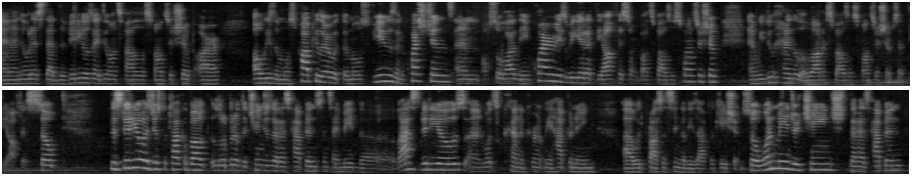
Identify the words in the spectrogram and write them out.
and I noticed that the videos I do on spousal sponsorship are always the most popular with the most views and questions and also a lot of the inquiries we get at the office are about spousal sponsorship and we do handle a lot of spousal sponsorships at the office. So this video is just to talk about a little bit of the changes that has happened since I made the last videos and what's kind of currently happening uh, with processing of these applications. So one major change that has happened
